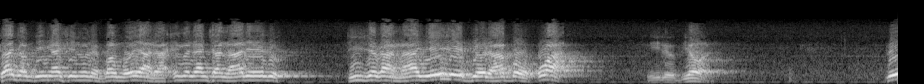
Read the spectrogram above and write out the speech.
ဒါကြောင့်ပညာရှင်တို့နဲ့ပေါင်းမောရတာအင်္ဂလန်ချမ်းသာတယ်လို့ဒီစကားငါရေးရေးပြောတာပေါ့ကွာဒီလိုပြောတယ် သေ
